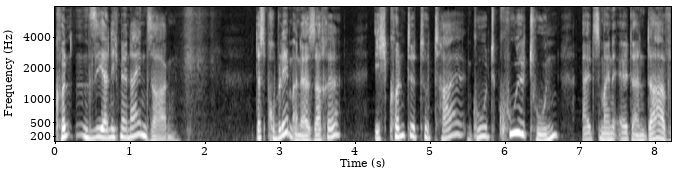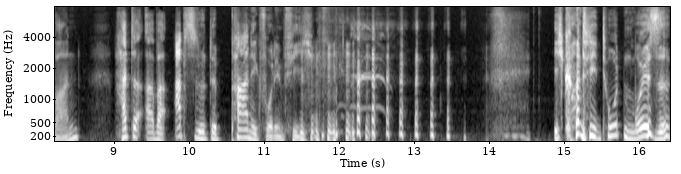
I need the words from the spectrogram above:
konnten sie ja nicht mehr Nein sagen. Das Problem an der Sache, ich konnte total gut cool tun, als meine Eltern da waren, hatte aber absolute Panik vor dem Viech. Ich konnte die toten Mäuse,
